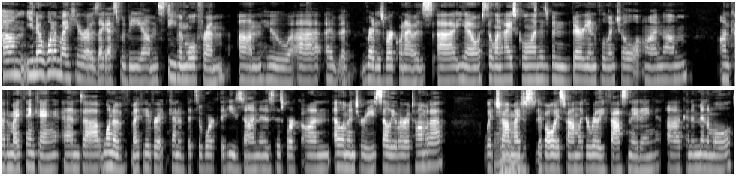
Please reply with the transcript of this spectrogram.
Um, you know, one of my heroes, I guess, would be um, Stephen Wolfram, um, who uh, I, I, read his work when I was, uh, you know, still in high school, and has been very influential on um, on kind of my thinking. And uh, one of my favorite kind of bits of work that he's done is his work on elementary cellular automata, which mm. I just have always found like a really fascinating, uh, kind of minimal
